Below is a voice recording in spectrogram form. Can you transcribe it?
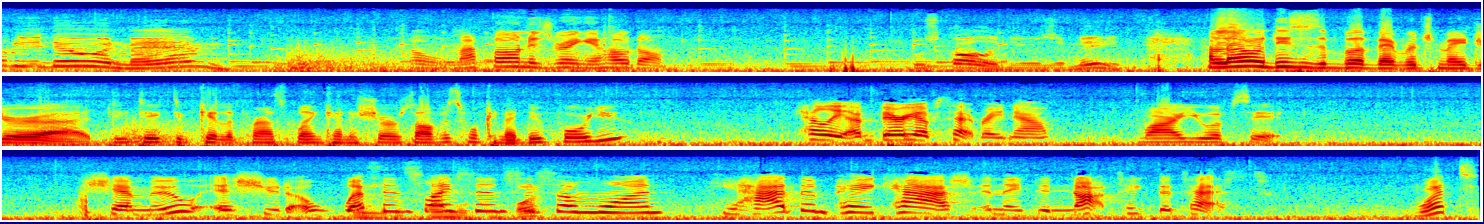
What are you doing, ma'am? Oh, my phone is ringing. Hold on. Who's calling you? Is it me? Hello, this is above average major uh, detective Kelly Price, Blaine County Sheriff's Office. What can I do for you? Kelly, I'm very upset right now. Why are you upset? Shamu issued a weapons form of license to someone. He had them pay cash, and they did not take the test. What?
